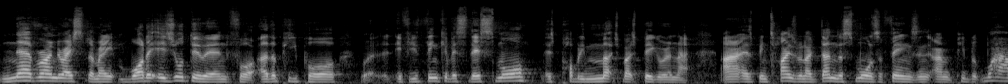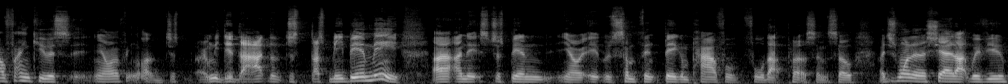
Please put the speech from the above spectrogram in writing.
Never underestimate what it is you're doing for other people. If you think of it this small, it's probably much much bigger than that. Uh, there's been times when I've done the smallest of things, and, and people, wow, thank you. It's you know, I think, well, just I only did that. Just that's me being me, uh, and it's just been you know, it was something big and powerful for that person. So I just wanted to share that with you.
